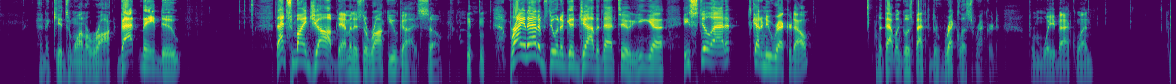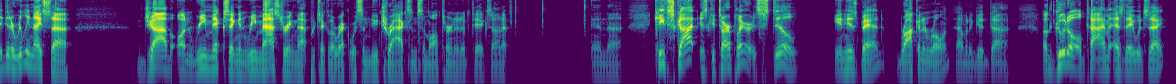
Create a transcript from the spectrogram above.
and the kids want to rock. That they do. That's my job, damn it, is to rock you guys. So Bryan Adams doing a good job at that too. He uh, he's still at it. He's got a new record out, but that one goes back to the Reckless record from way back when. They did a really nice uh, job on remixing and remastering that particular record with some new tracks and some alternative takes on it. And uh, Keith Scott, his guitar player, is still in his band, rocking and rolling, having a good uh, a good old time, as they would say.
